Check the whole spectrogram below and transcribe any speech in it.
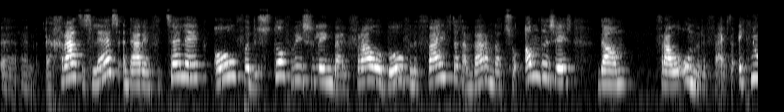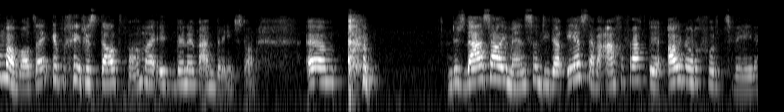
een, een, gratis les en daarin vertel ik over de stofwisseling bij vrouwen boven de 50 en waarom dat zo anders is dan vrouwen onder de 50. Ik noem maar wat, hè. ik heb er geen verstand van, maar ik ben even aan het brainstormen. Um, dus daar zou je mensen die dat eerst hebben aangevraagd, kun je uitnodigen voor het tweede.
